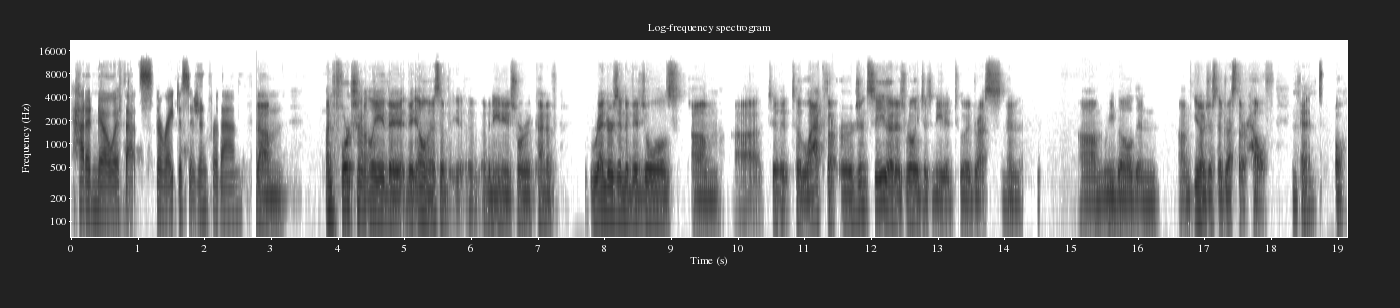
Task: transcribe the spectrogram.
how to know if that's the right decision for them. Um, unfortunately, the the illness of of an eating disorder kind of renders individuals um, uh, to to lack the urgency that is really just needed to address and um, rebuild and um, you know just address their health. Mm-hmm. And so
